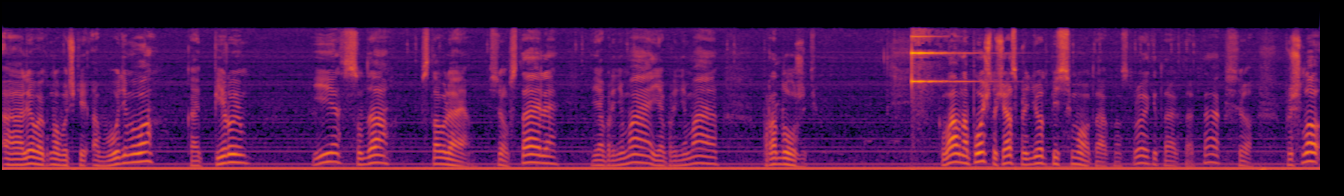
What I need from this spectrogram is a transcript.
э, левой кнопочкой, обводим его, копируем и сюда вставляем. Все, вставили. Я принимаю, я принимаю. Продолжить. К вам на почту сейчас придет письмо. Так, настройки, так, так, так, все. Пришло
